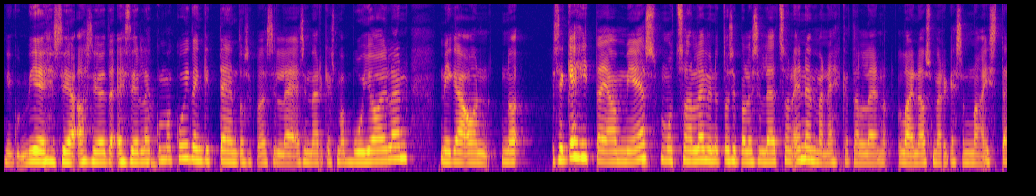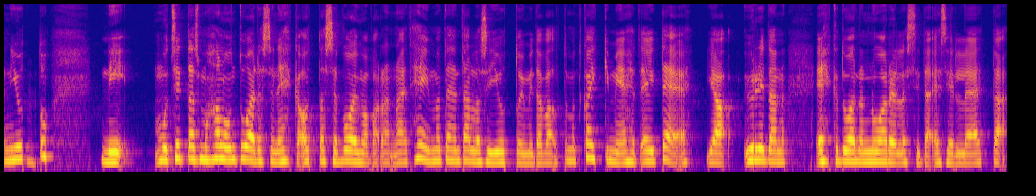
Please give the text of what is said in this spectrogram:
niin kuin miehisiä asioita esille, kun mä kuitenkin teen tosi paljon silleen, esimerkiksi mä bujoilen, mikä on, no se kehittäjä on mies, mutta se on levinnyt tosi paljon silleen, että se on enemmän ehkä tälleen lainausmerkeissä naisten juttu, niin mutta sitten taas mä haluan tuoda sen ehkä ottaa se voimavarana, että hei mä teen tällaisia juttuja, mitä välttämättä kaikki miehet ei tee. Ja yritän ehkä tuoda nuorille sitä esille, että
